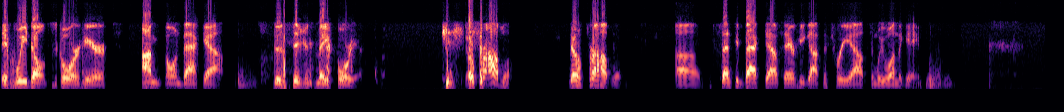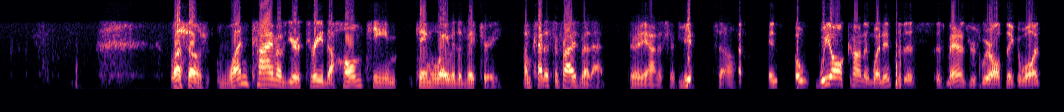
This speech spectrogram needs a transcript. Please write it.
"If we don't score here, I'm going back out. The decision's made for you." no problem. No problem. Uh, sent him back out there. He got the three outs, and we won the game. Well, so one time of your three, the home team came away with a victory. I'm kind of surprised by that, to be honest with you. Yeah. So, And so we all kind of went into this as managers. We were all thinking, well, it's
